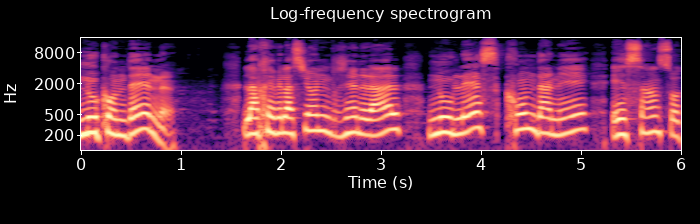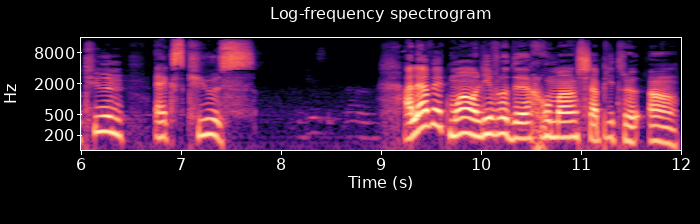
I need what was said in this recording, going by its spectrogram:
nous condamne. La révélation générale nous laisse condamner et sans aucune excuse. Allez avec moi au livre de Romains chapitre 1.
